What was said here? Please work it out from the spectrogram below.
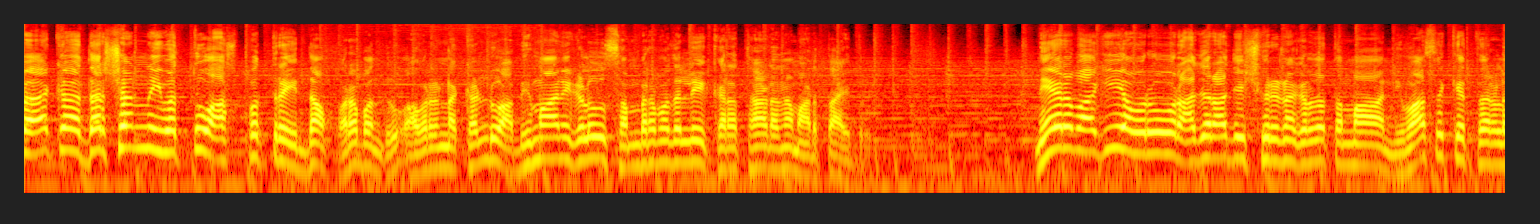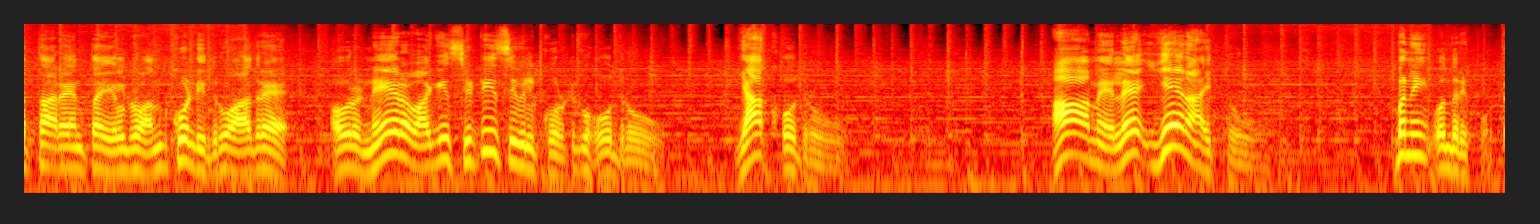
ಬ್ಯಾಕ್ ದರ್ಶನ್ ಇವತ್ತು ಆಸ್ಪತ್ರೆಯಿಂದ ಹೊರಬಂದರು. ಅವರನ್ನು ಕಂಡು ಅಭಿಮಾನಿಗಳು ಸಂಭ್ರಮದಲ್ಲಿ ಕರತಾಡನ ಮಾಡ್ತಾ ಇದ್ರು. ನೇರವಾಗಿ ಅವರು ರಾಜರಾಜೇಶ್ವರಿ ನಗರದ ತಮ್ಮ ನಿವಾಸಕ್ಕೆ ತೆರಳುತ್ತಾರೆ ಅಂತ ಎಲ್ಲರೂ ಅಂದ್ಕೊಂಡಿದ್ರು. ಆದರೆ ಅವರು ನೇರವಾಗಿ ಸಿಟಿ ಸಿವಿಲ್ ಕೋರ್ಟ್ಗೆ ಹೋದರು. ಯಾಕೆ ಹೋದರು? ಆಮೇಲೆ ಏನಾಯಿತು? ಬನ್ನಿ ಒಂದು ರಿಪೋರ್ಟ್.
